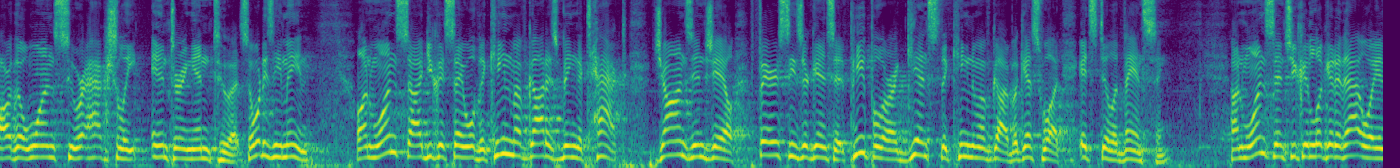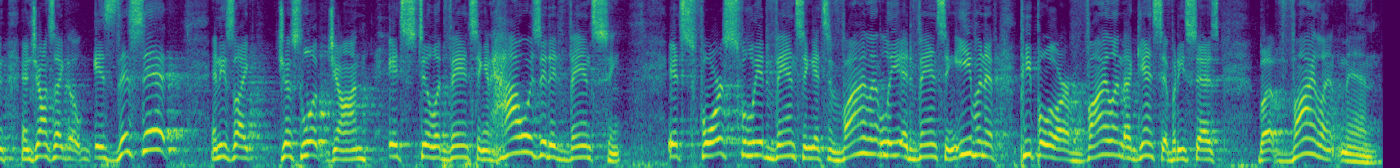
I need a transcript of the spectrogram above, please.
are the ones who are actually entering into it. So, what does he mean? On one side, you could say, well, the kingdom of God is being attacked. John's in jail. Pharisees are against it. People are against the kingdom of God. But guess what? It's still advancing. On one sense, you can look at it that way, and, and John's like, oh, Is this it? And he's like, Just look, John, it's still advancing. And how is it advancing? It's forcefully advancing, it's violently advancing, even if people are violent against it. But he says, but violent men,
